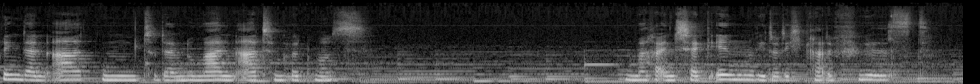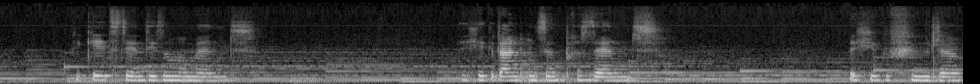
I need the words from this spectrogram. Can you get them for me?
bring deinen Atem zu deinem normalen Atemrhythmus. Und mach ein Check-in, wie du dich gerade fühlst. Wie geht's dir in diesem Moment? Welche Gedanken sind präsent? Welche Gefühle?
